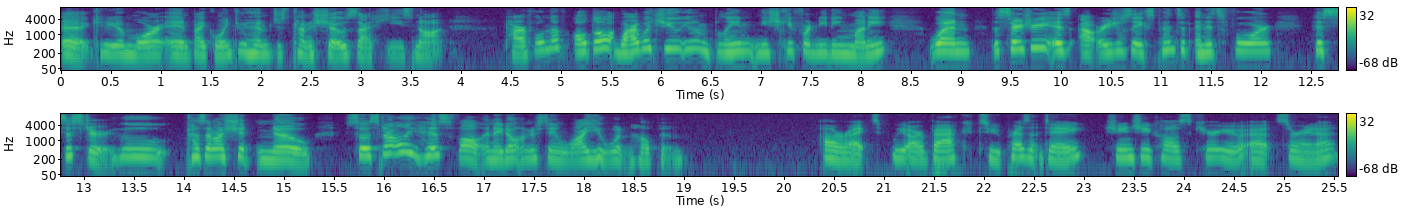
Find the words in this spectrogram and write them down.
uh, Kiryu more, and by going to him just kind of shows that he's not powerful enough. Although, why would you even blame Nishiki for needing money when the surgery is outrageously expensive and it's for his sister, who Kazama should know? So it's not really his fault, and I don't understand why you wouldn't help him. All right, we are back to present day. Shinji calls Kiryu at Serena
